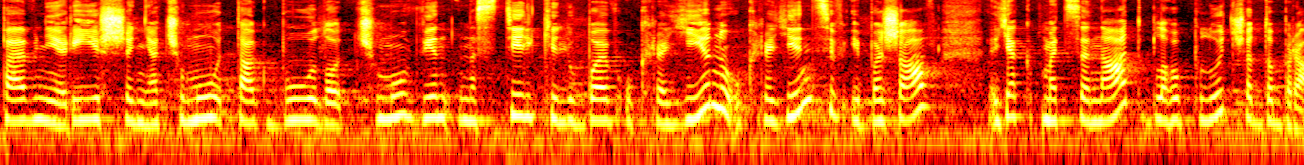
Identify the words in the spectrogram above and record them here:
певні рішення, чому так було, чому він настільки любив Україну, українців і бажав як меценат благополуччя добра.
